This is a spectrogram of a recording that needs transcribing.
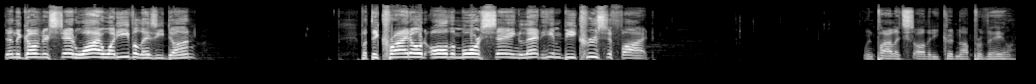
Then the governor said, Why? What evil has he done? But they cried out all the more, saying, Let him be crucified. When Pilate saw that he could not prevail,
